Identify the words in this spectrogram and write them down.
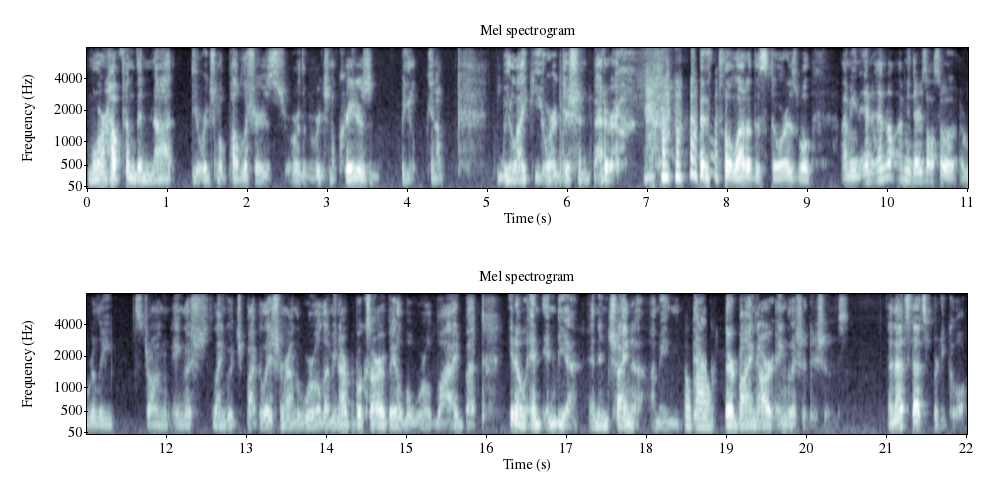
more often than not, the original publishers or the original creators would be, you know, we like your edition better. and so a lot of the stores will. I mean, and, and I mean, there's also a really strong English language population around the world. I mean, our books are available worldwide, but you know, in India and in China, I mean, Oh, they're wow. they're buying our English editions, and that's that's pretty cool.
